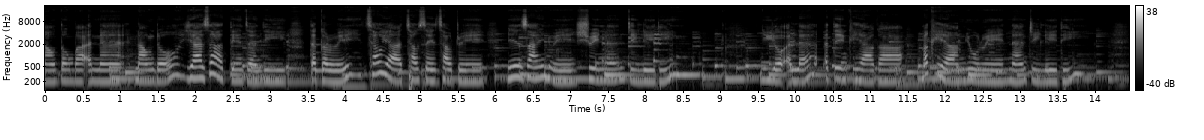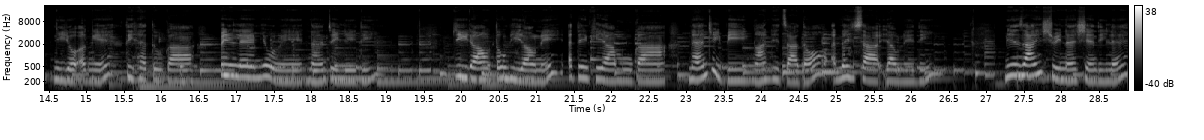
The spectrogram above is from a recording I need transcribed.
နောင်သုံးပါအနံနောင်တော်ရာဇတင်ကြံသည့်တက္ကရေ666တွင်မြင်းဆိုင်တွင် ရွှေနန်းတီလီသည် ညီတော်အလက်အတင်ခရာကမခရာမြို့တွင်နန်းတီလေးသည်ညီတော်အငယ်တိဟတ်သူကပင်လယ်မြို့တွင်နန်းတီလေးသည်ပြည်တော်သုံးပြည်တော်နှင့်အတင်ခရာမူကနန်းတီပြီး၅နှစ်ကြာသောအနှိမ့်ဆရောက်နေသည်မြင်းဆိုင်ရွှေနန်းရှင်သည်လည်း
